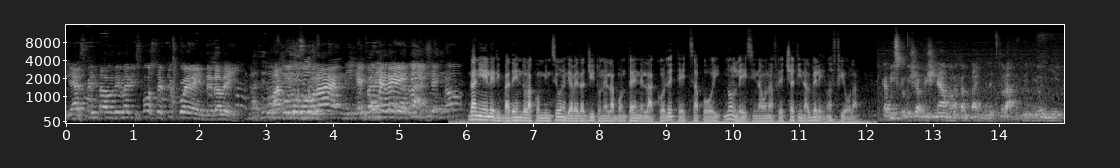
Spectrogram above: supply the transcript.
Mi aspettavo delle risposte più coerenti da lei. La conosco da anni e come lei dice, no? Daniele, ribadendo la convinzione di aver agito nella bontà e nella correttezza, poi non lesina una frecciatina al veleno a Fiola. Capisco che ci avviciniamo a una campagna elettorale, quindi ogni,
